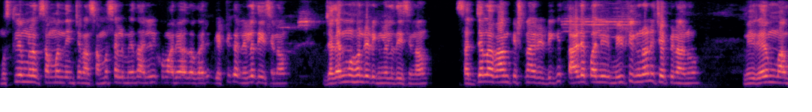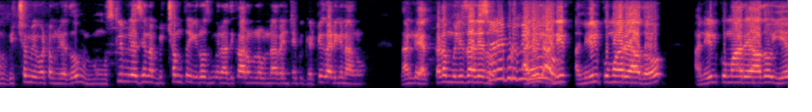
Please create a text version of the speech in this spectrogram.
ముస్లింలకు సంబంధించిన సమస్యల మీద అనిల్ కుమార్ యాదవ్ గారికి గట్టిగా నిలదీసినాం. జగన్మోహన్ రెడ్డికి నిలదీసినాం. సజ్జల రామకృష్ణారెడ్డికి తాడేపల్లి మీటింగ్లోనే చెప్పినాను. మీరేం మాకు బిచ్చం ఇవ్వటం లేదు. ముస్లిం లేసిన బిచ్చంతో ఈ రోజు మీరు అధికారంలో ఉన్నారని చెప్పి గట్టిగా అడిగినాను. దాంట్లో ఎక్కడ ములిజా లేదు. అనిల్ అనిల్ అనిల్ కుమార్ యాదవ్ అనిల్ కుమార్ యాదవ్ ఏ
